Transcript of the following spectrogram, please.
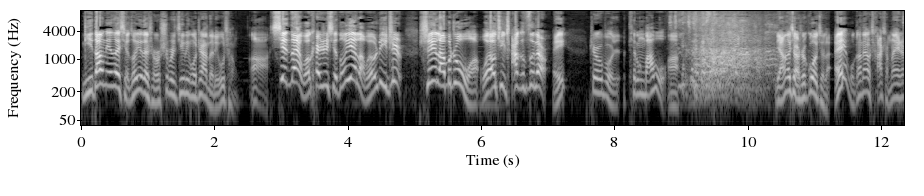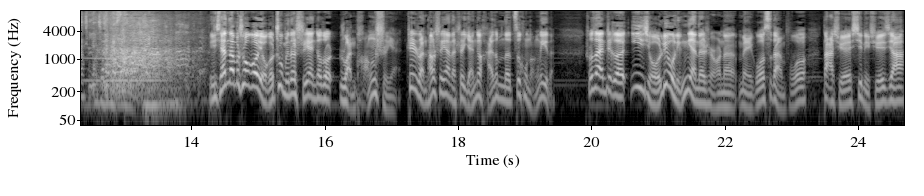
你当年在写作业的时候，是不是经历过这样的流程啊？现在我要开始写作业了，我要励志，谁也拦不住我，我要去查个资料。哎，这不《天龙八部》啊？两个小时过去了，哎，我刚才要查什么来着？以前咱们说过，有个著名的实验叫做软糖实验。这软糖实验呢，是研究孩子们的自控能力的。说在这个一九六零年的时候呢，美国斯坦福大学心理学家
